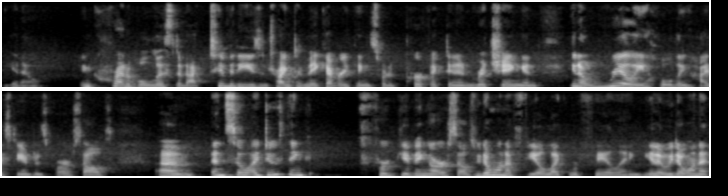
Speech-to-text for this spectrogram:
you know, incredible list of activities and trying to make everything sort of perfect and enriching and, you know, really holding high standards for ourselves. Um, and so I do think forgiving ourselves, we don't want to feel like we're failing. You know, we don't want to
